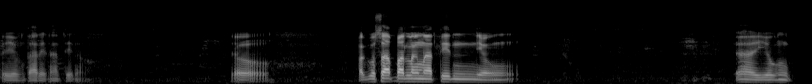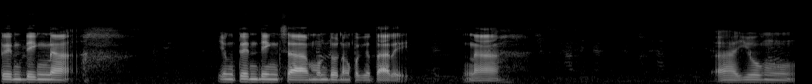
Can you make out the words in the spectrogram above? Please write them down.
Ito yung tari natin. Oh. So, pag-usapan lang natin yung ah, yung trending na yung trending sa mundo ng pagtatari na ah, yung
